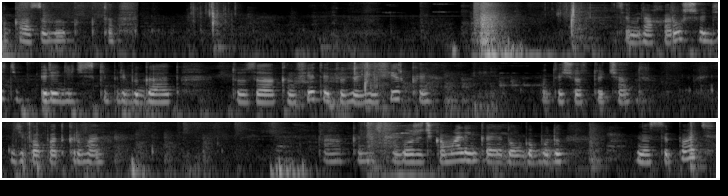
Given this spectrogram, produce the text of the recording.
Показываю как-то. Земля хорошая, дети периодически прибегают то за конфетой, то за зефиркой. Вот еще стучат. Иди, папа, открывай. Так, конечно, ложечка маленькая, я долго буду насыпать.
